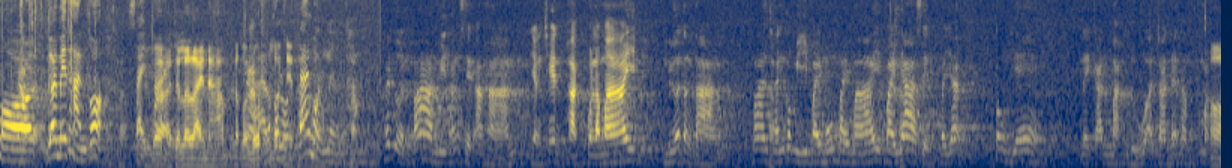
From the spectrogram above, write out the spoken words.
พอครับย่อยไม่ทันก็ครับใส่หรือไปว่าอาจจะละลายน้ำแล้วก็ลดแล้วก็ลดในถังได้หมดเลยครัค่ะบถ้าเกิดบ้านมีทั้งเศษอาหาร อย่างเช่น ผักผลไม้เนื้อต่างๆ บ้านครับฉันก็มีใบมงใบไม้ ใบหญ้าเศษใบหญ้าต้องแยกในการหมักหรือว่าอาจารย์แนะนำหมักอ๋อ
